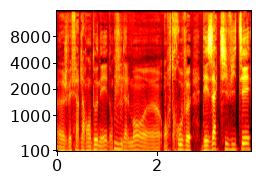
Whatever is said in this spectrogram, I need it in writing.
je vais faire de la randonnée. Donc Mhm. finalement, on retrouve des activités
